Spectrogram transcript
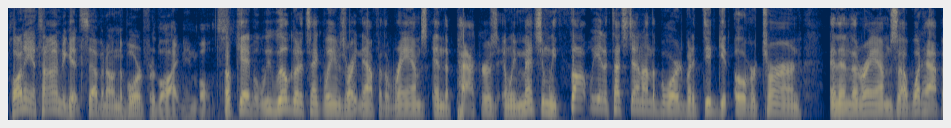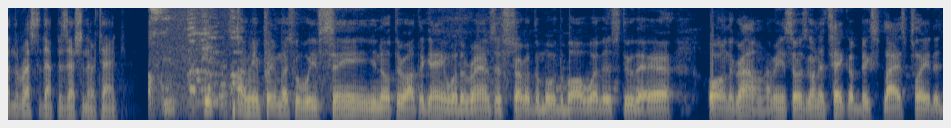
plenty of time to get seven on the board for the Lightning Bolts. Okay, but we will go to Tank Williams right now for the Rams and the Packers. And we mentioned we thought we had a touchdown on the board, but it did get overturned. And then the Rams, uh, what happened the rest of that possession there, Tank? I mean, pretty much what we've seen, you know, throughout the game, where the Rams have struggled to move the ball, whether it's through the air or on the ground. I mean, so it's going to take a big splash play to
